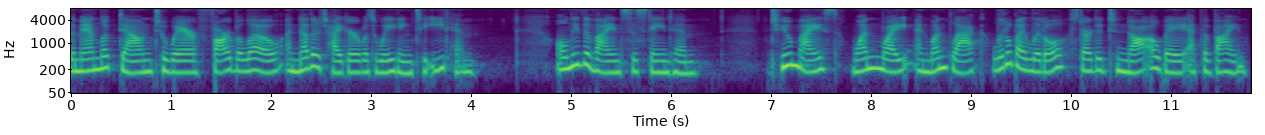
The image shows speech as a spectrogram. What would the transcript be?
the man looked down to where, far below, another tiger was waiting to eat him. Only the vine sustained him. Two mice, one white and one black, little by little started to gnaw away at the vine.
